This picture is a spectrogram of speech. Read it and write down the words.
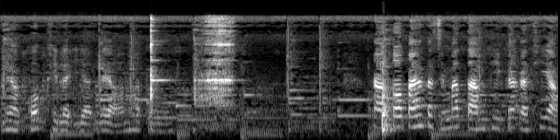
เนื้อกบที่ละเอียดแล้วนะคะตรงนี้ค่ะต่อไปก็จะมาตำพริกกับกระเทียม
